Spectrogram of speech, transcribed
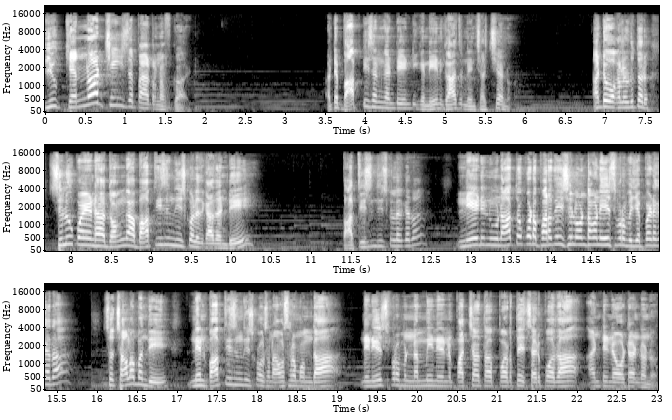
you can not change the pattern of God అంటే బాప్టిజం కంటే ఏంటి? ఇక నేను కాదు నేను చచ్చాను. అంటే ఒకరు అడుగుతారు సిలువు పైన దొంగ బాప్తీసం తీసుకోలేదు కాదండి. బాప్తీసం తీసుకోలేదు కదా? నేడు నువ్వు నాతో కూడా పరదేశంలో ఉంటావని యేసుప్రభు చెప్పాడు కదా? సో చాలామంది నేను బాప్తీసం తీసుకోవాల్సిన అవసరం ఉందా? నేను యేసుప్రభుని నమ్మి నేను పశ్చాత్తాపడితే సరిపోదా? అంటే నేను ఒకటి అంటాను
